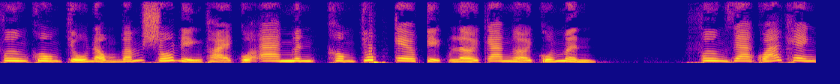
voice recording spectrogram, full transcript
Phương Khôn chủ động bấm số điện thoại của A Minh, không chút keo kiệt lời ca ngợi của mình. Phương gia quá khen,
